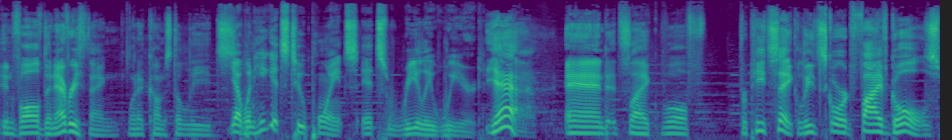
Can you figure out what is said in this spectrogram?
involved in everything when it comes to Leeds, yeah, when he gets two points, it's really weird. yeah, and it's like, well, f- for Pete's sake, Leeds scored five goals.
